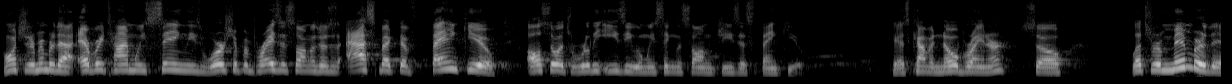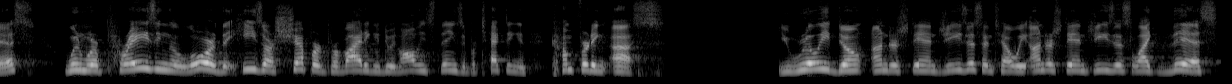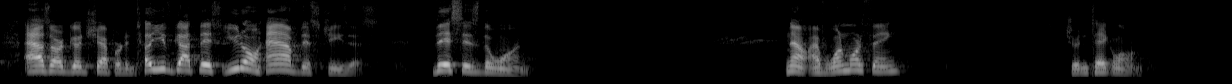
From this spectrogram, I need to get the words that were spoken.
I want you to remember that every time we sing these worship and praises songs, there's this aspect of thank you. Also, it's really easy when we sing the song Jesus, thank you. Okay, it's kind of a no brainer. So let's remember this when we're praising the Lord that He's our shepherd, providing and doing all these things and protecting and comforting us. You really don't understand Jesus until we understand Jesus like this as our good shepherd. Until you've got this, you don't have this Jesus. This is the one. Now, I have one more thing. Shouldn't take long.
